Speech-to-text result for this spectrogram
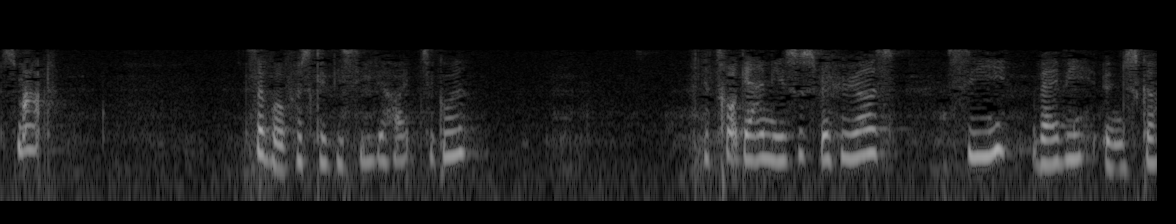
Smart. Så hvorfor skal vi sige det højt til Gud? Jeg tror gerne, Jesus vil høre os sige, hvad vi ønsker.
